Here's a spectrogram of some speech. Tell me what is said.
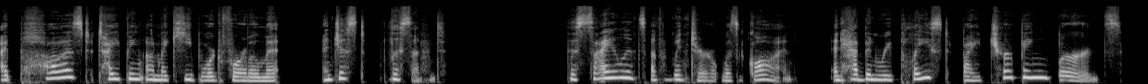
I paused typing on my keyboard for a moment and just listened. The silence of winter was gone and had been replaced by chirping birds.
